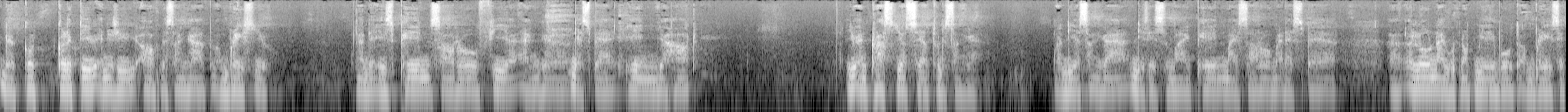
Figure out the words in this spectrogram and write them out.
the co- collective energy of the Sangha to embrace you. And there is pain, sorrow, fear, anger, despair in your heart you entrust yourself to the Sangha. My dear Sangha, this is my pain, my sorrow, my despair. Uh, alone I would not be able to embrace it.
